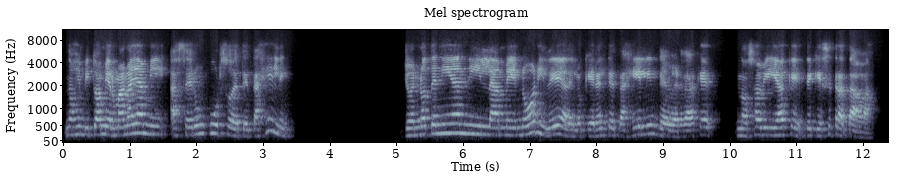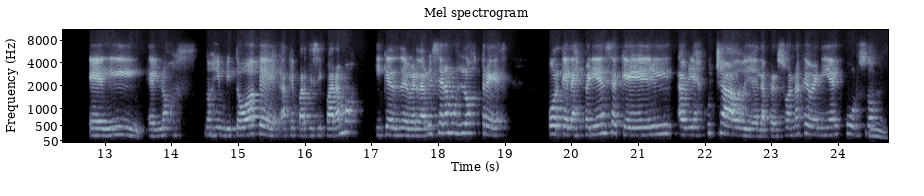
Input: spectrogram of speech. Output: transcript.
nos invitó a mi hermana y a mí a hacer un curso de Teta Healing. Yo no tenía ni la menor idea de lo que era el Teta Healing, de verdad que no sabía que, de qué se trataba. Él, él nos, nos invitó a que, a que participáramos y que de verdad lo hiciéramos los tres porque la experiencia que él había escuchado y de la persona que venía al curso, mm.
